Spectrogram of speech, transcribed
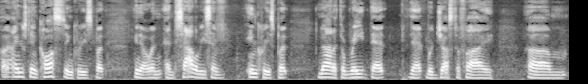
I understand costs increase, but you know, and, and salaries have increased, but not at the rate that that would justify um,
